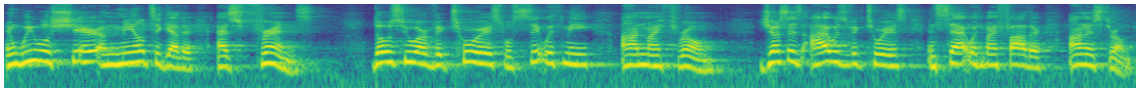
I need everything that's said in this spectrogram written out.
and we will share a meal together as friends. Those who are victorious will sit with me on my throne, just as I was victorious and sat with my Father on his throne.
